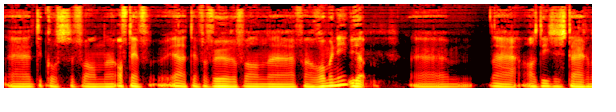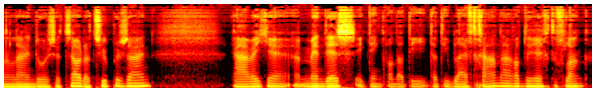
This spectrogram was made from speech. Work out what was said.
eh, ten koste van, eh, of ten, ja, ten faveur van, eh van Romani. Ja. Ehm, nou ja, als die zijn stijgende lijn doorzet, zou dat super zijn. Ja, weet je, Mendes, ik denk wel dat hij dat hij blijft gaan daar op de rechterflank.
